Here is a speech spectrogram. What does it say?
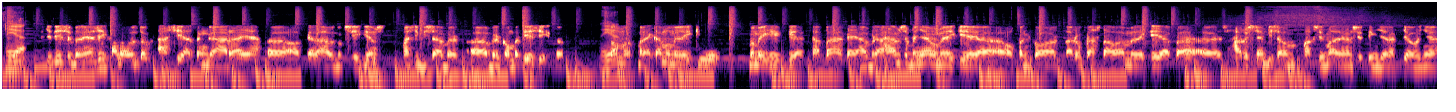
Iya. Jadi sebenarnya sih kalau untuk Asia Tenggara ya eh, oke lah untuk SEA Games masih bisa ber- eh, berkompetisi gitu. Iya. Oh, me- mereka memiliki memiliki apa kayak Abraham sebenarnya memiliki uh, open court lalu Prastawa memiliki apa uh, harusnya bisa maksimal dengan shooting jarak jauhnya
